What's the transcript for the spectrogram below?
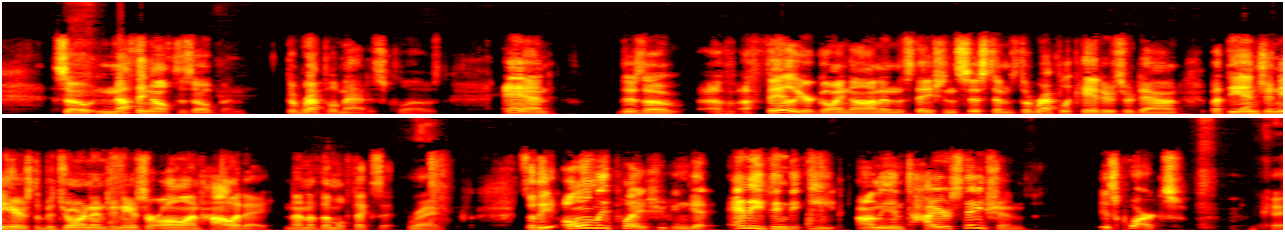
so nothing else is open. The Replimat is closed. And there's a, a, a failure going on in the station systems. The replicators are down, but the engineers, the Bajoran engineers, are all on holiday. None of them will fix it. Right. So the only place you can get anything to eat on the entire station is Quarks. Okay.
